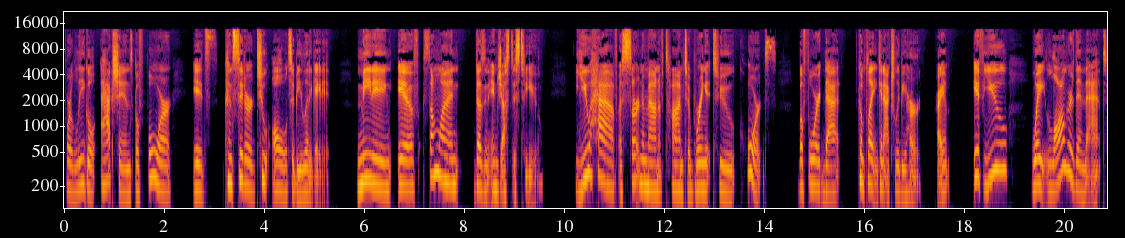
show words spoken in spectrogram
for legal actions before it's considered too old to be litigated. Meaning, if someone does an injustice to you, you have a certain amount of time to bring it to courts before that complaint can actually be heard, right? If you wait longer than that,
